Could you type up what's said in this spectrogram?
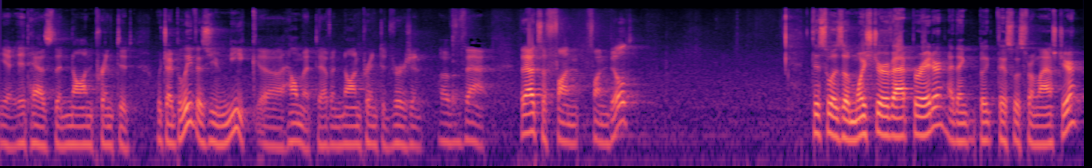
yeah, it has the non-printed, which I believe is unique uh, helmet to have a non-printed version of that. But that's a fun, fun build. This was a moisture evaporator. I think this was from last year.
